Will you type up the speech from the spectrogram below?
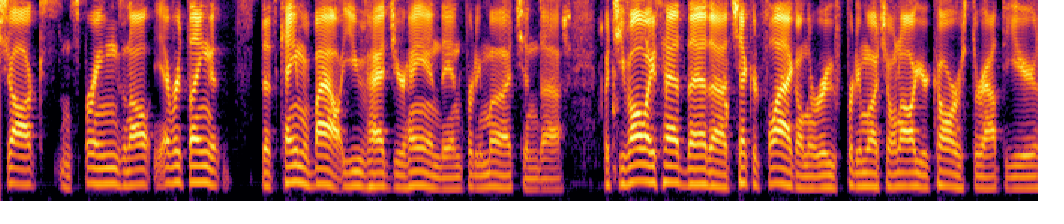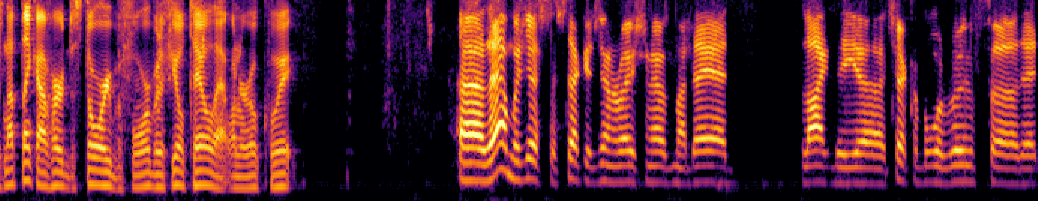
shocks and springs and all everything that's that's came about you've had your hand in pretty much and uh, but you've always had that uh, checkered flag on the roof pretty much on all your cars throughout the years and i think i've heard the story before but if you'll tell that one real quick. Uh, that was just the second generation. That was my dad like the uh, checkerboard roof uh, that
